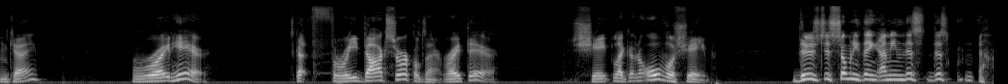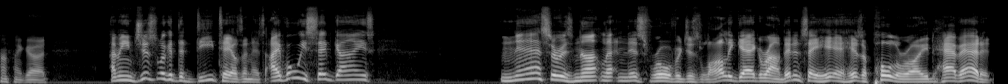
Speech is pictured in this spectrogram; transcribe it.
Okay? Right here. It's got three dark circles in it right there shaped like an oval shape. There's just so many things. I mean, this, this, oh my God. I mean, just look at the details in this. I've always said, guys, NASA is not letting this rover just lollygag around. They didn't say, here, here's a Polaroid, have at it,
